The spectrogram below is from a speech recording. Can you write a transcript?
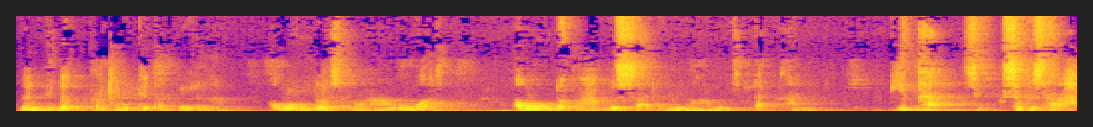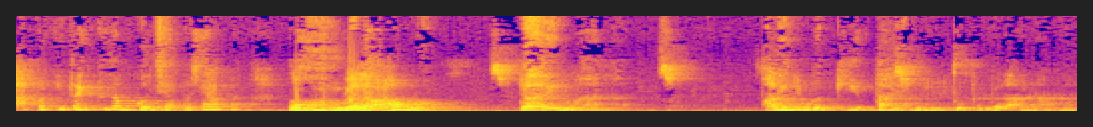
Dan tidak perlu kita bela. Allah sudah sama luas. Allah sudah maha besar dan maha menciptakan. Kita sebesar apa kita? Kita bukan siapa-siapa. Mau membela Allah dari mana? Paling juga kita yang butuh pembelaan Allah.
